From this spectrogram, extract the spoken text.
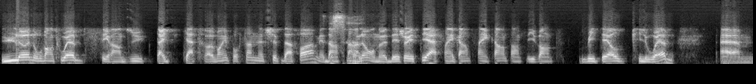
là, nos ventes web, c'est rendu peut-être 80% de notre chiffre d'affaires, mais dans ce temps-là, on a déjà été à 50-50 entre les ventes retail puis le web. Euh,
